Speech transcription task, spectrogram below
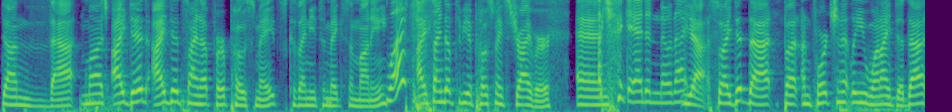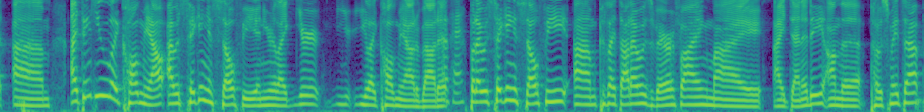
done that much. I did I did sign up for Postmates because I need to make some money. What? I signed up to be a Postmates driver and okay, I didn't know that. Yeah, so I did that, but unfortunately, when I did that, um, I think you like called me out. I was taking a selfie, and you're like, you're you, you like called me out about it. Okay. But I was taking a selfie um because I thought I was verifying my identity on the Postmates app.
